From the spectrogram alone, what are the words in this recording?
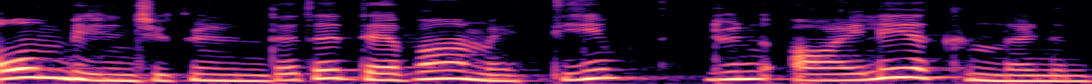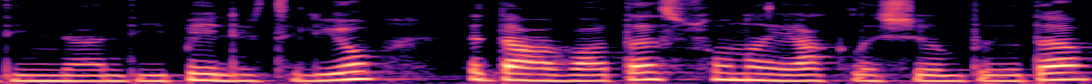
11. gününde de devam ettiği, dün aile yakınlarının dinlendiği belirtiliyor ve davada sona yaklaşıldığı da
